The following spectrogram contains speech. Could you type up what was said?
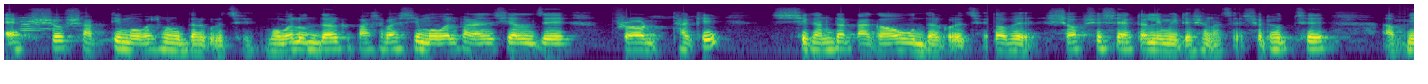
একশো ষাটটি মোবাইল ফোন উদ্ধার করেছে। মোবাইল উদ্ধার পাশাপাশি মোবাইল ফাইন্যান্সিয়াল যে ফ্রড থাকে সেখানকার টাকাও উদ্ধার করেছে। তবে সব শেষে একটা লিমিটেশন আছে, সেটা হচ্ছে আপনি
